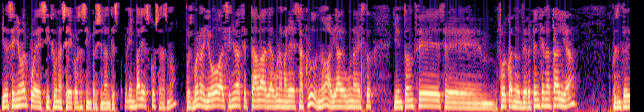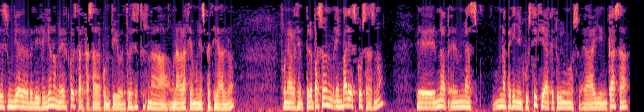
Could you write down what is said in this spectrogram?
Y el Señor pues hizo una serie de cosas impresionantes, en varias cosas, ¿no? Pues bueno, yo al Señor aceptaba de alguna manera esta cruz, ¿no? Había alguna de esto... Y entonces eh, fue cuando de repente Natalia, pues entonces un día de repente dice, yo no merezco estar casada contigo. Entonces esto es una, una gracia muy especial, ¿no? fue una gracia. Pero pasó en, varias cosas, ¿no? Eh, una, una, pequeña injusticia que tuvimos ahí en casa,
